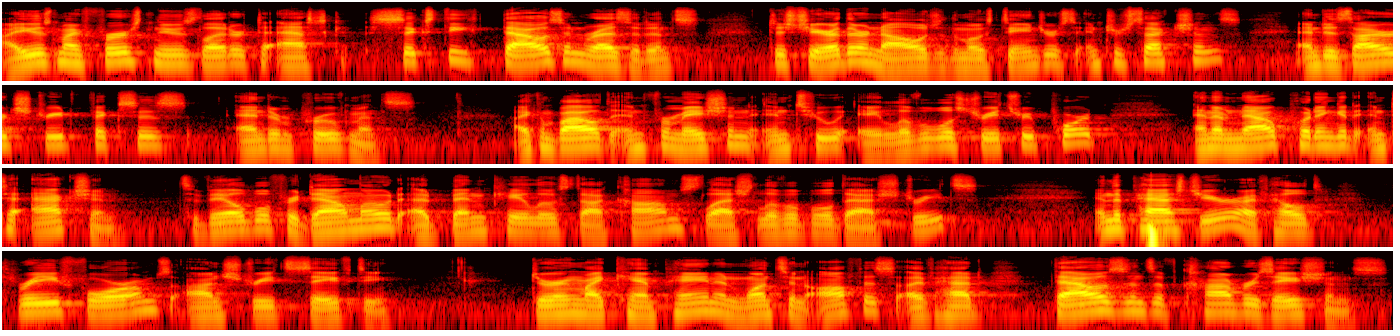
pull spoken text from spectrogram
I used my first newsletter to ask 60,000 residents to share their knowledge of the most dangerous intersections and desired street fixes and improvements. I compiled information into a Livable Streets report and am now putting it into action. It's available for download at benkallos.com slash livable streets. In the past year, I've held three forums on street safety. During my campaign and once in office, I've had thousands of conversations,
